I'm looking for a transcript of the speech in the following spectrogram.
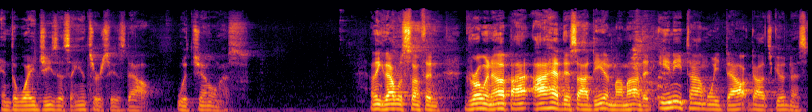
and the way Jesus answers his doubt with gentleness. I think that was something growing up. I, I had this idea in my mind that anytime we doubt God's goodness,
